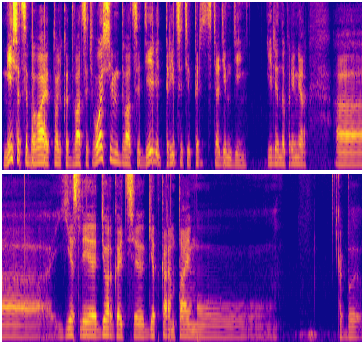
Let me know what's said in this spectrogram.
месяцы бывают только 28, 29, 30 и 31 день. Или, например, если дергать get current time как бы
